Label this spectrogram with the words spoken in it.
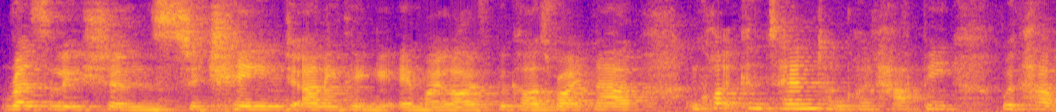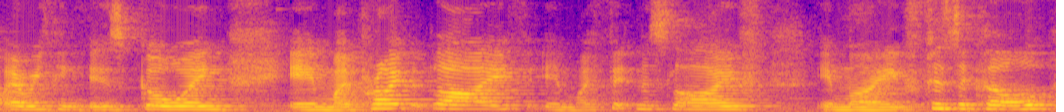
resolutions to change anything in my life because right now I'm quite content, I'm quite happy with how everything is going in my private life, in my fitness life, in my physical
